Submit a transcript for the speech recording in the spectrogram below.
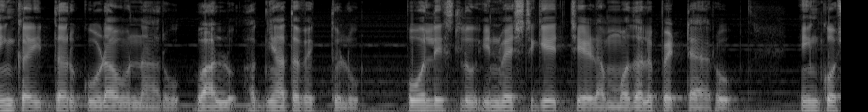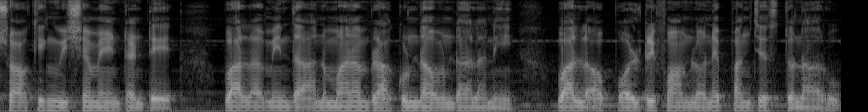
ఇంకా ఇద్దరు కూడా ఉన్నారు. వాళ్ళు అజ్ఞాత వ్యక్తులు. పోలీసులు ఇన్వెస్టిగేట్ చేయడం మొదలుపెట్టారు. ఇంకో షాకింగ్ విషయం ఏంటంటే వాళ్ళ మీద అనుమానం రాకుండా ఉండాలని వాళ్ళు ఆ పౌల్ట్రీ ఫామ్లోనే పనిచేస్తున్నారు.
